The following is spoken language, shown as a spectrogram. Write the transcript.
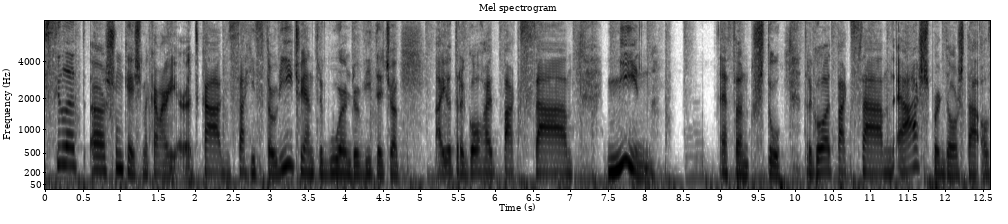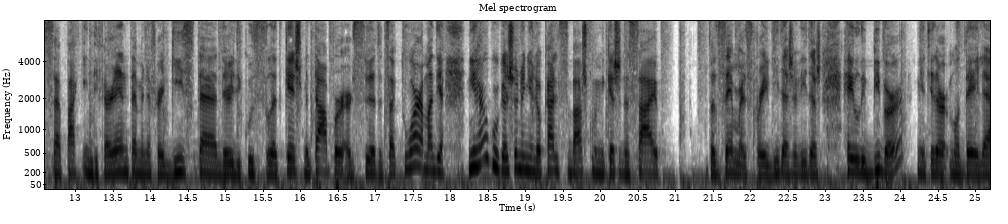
sillet uh, shumë keq me kamerierët. Ka disa histori që janë treguar ndër vite që ajo tregohet paksa mean e thënë kështu. Tregohet paksa e ashpër ndoshta ose pak indiferente menefregiste deri diku sillet keq me ta për arsye të caktuara, madje një herë kur ka qenë në një lokal së bashku me mikeshën e saj të zemrës prej vitesh e vitesh Hailey Bieber, një tjetër modele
